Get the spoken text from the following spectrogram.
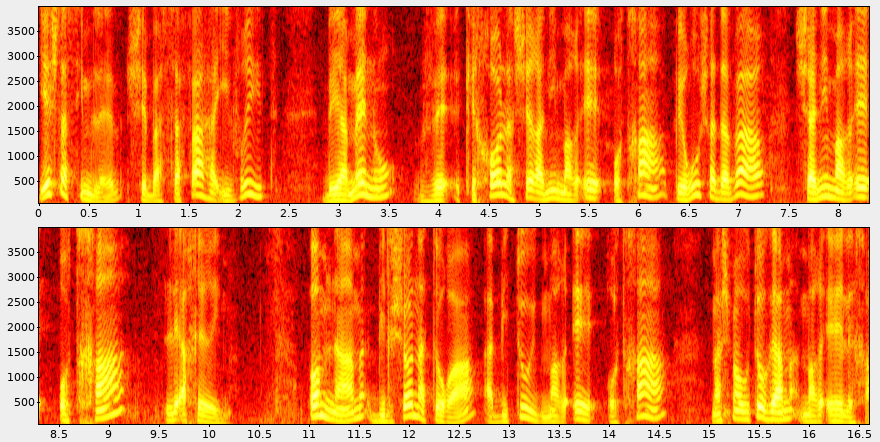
יש לשים לב שבשפה העברית, בימינו, וככל אשר אני מראה אותך, פירוש הדבר שאני מראה אותך לאחרים. אמנם בלשון התורה, הביטוי מראה אותך, משמעותו גם מראה לך.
